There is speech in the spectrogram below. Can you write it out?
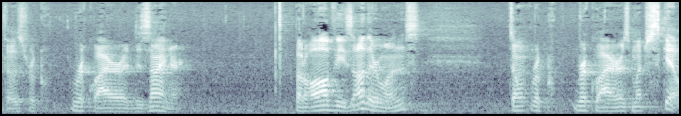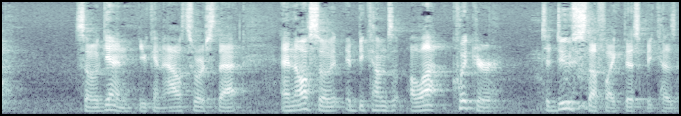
Those re- require a designer. But all of these other ones don't re- require as much skill. So again, you can outsource that. And also, it becomes a lot quicker to do stuff like this because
